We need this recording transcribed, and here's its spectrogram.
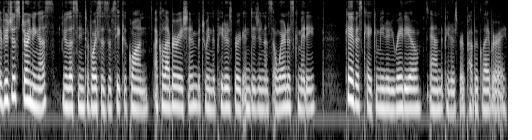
If you're just joining us, you're listening to Voices of Sikakwan, a collaboration between the Petersburg Indigenous Awareness Committee, KFSK Community Radio, and the Petersburg Public Library.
